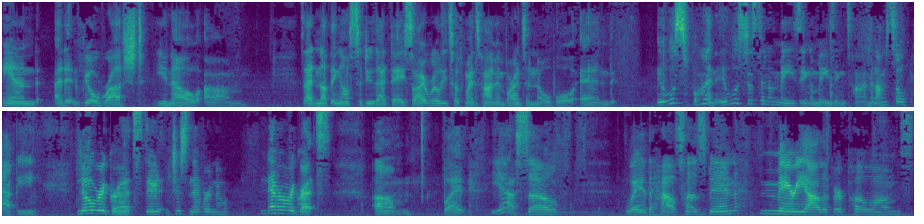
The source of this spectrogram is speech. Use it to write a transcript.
And I didn't feel rushed, you know. Um, so I had nothing else to do that day. So I really took my time in Barnes & Noble and it was fun. It was just an amazing, amazing time. And I'm so happy. No regrets. There just never, no, never regrets. Um, but yeah, so Way of the House Husband, Mary Oliver poems,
